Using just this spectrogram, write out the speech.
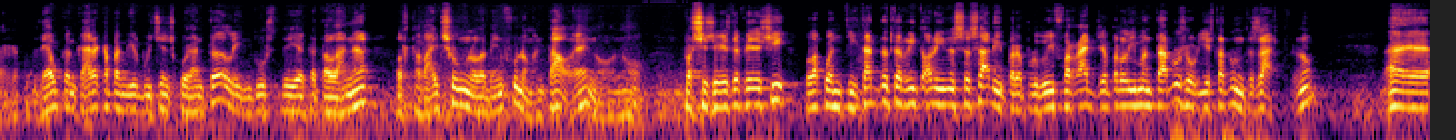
recordeu que encara cap a 1840 la indústria catalana els cavalls són un element fonamental, eh? no, no, però si s'hagués de fer així, la quantitat de territori necessari per a produir ferratge per alimentar-los hauria estat un desastre. No? Eh,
